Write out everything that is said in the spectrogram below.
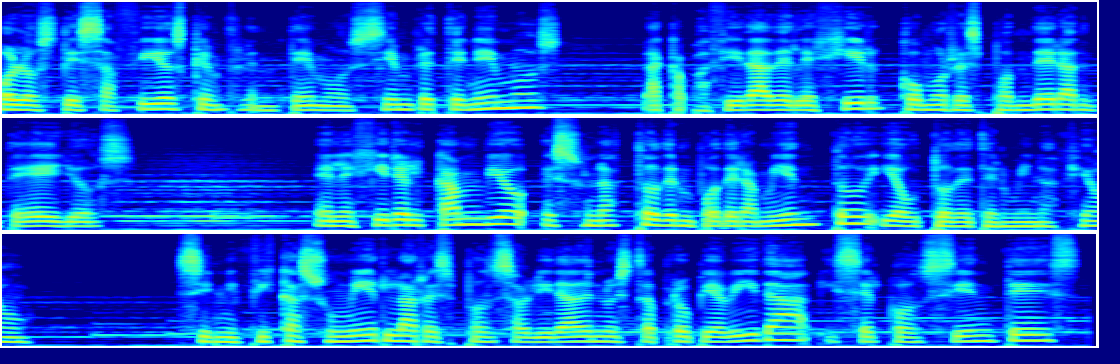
o los desafíos que enfrentemos, siempre tenemos la capacidad de elegir cómo responder ante ellos. Elegir el cambio es un acto de empoderamiento y autodeterminación. Significa asumir la responsabilidad de nuestra propia vida y ser conscientes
